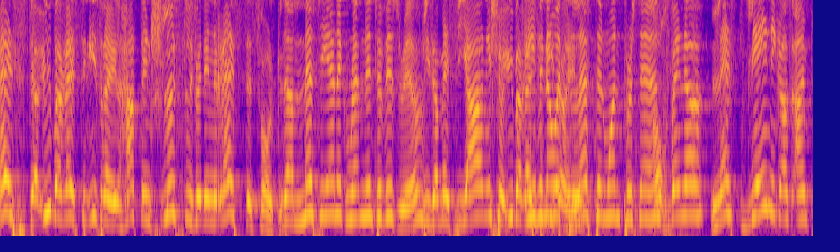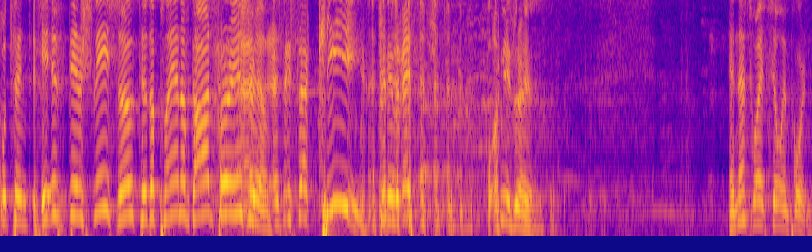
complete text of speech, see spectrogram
Rest, der Überrest in Israel hat den Schlüssel für den Rest des Volkes. The messianic remnant of Israel, Dieser messianische Überrest even in Israel, less than 1%, auch wenn er less, weniger als ein Prozent ist. is der Schlüssel to the plan of God for Israel. Es, es ist der Key für den Rest von Israel. And that's why it's so important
